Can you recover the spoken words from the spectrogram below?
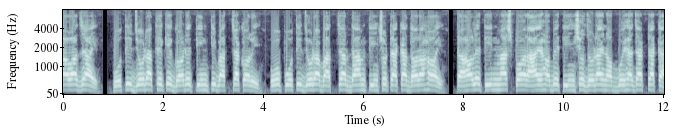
পাওয়া যায়, প্রতি জোড়া থেকে গড়ে তিনটি বাচ্চা করে ও প্রতি জোড়া বাচ্চার দাম তিনশো টাকা ধরা হয়, তাহলে তিন মাস পর আয় হবে তিনশো জোড়ায় নব্বই হাজার টাকা।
